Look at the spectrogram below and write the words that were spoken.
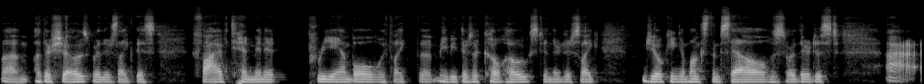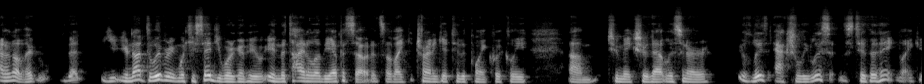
um, other shows where there's like this five ten minute preamble with like the maybe there's a co-host and they're just like joking amongst themselves or they're just uh, i don't know like that you're not delivering what you said you were going to in the title of the episode. And so like trying to get to the point quickly um, to make sure that listener li- actually listens to the thing like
